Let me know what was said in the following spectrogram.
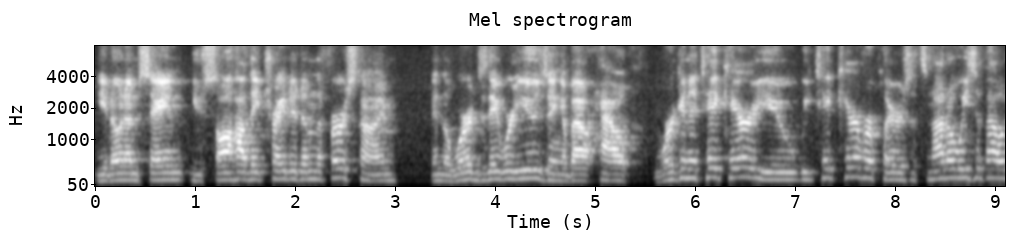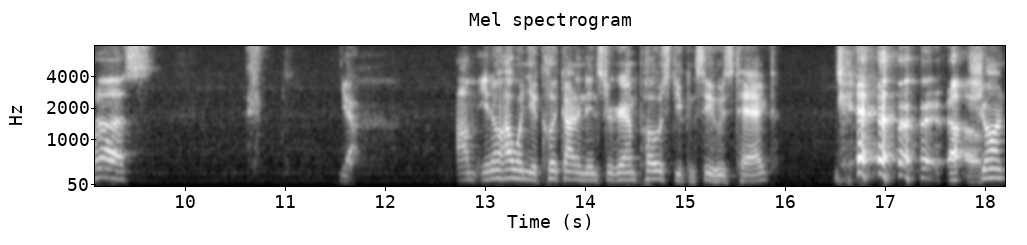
You know what I'm saying? You saw how they traded him the first time and the words they were using about how we're going to take care of you. We take care of our players. It's not always about us. Yeah. Um, you know how when you click on an Instagram post, you can see who's tagged. Uh-oh. Sean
